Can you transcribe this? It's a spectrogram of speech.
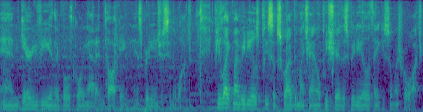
and Gary Vee, and they're both going at it and talking. It's pretty interesting to watch. If you like my videos, please subscribe to my channel. Please share this video. Thank you so much for watching.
